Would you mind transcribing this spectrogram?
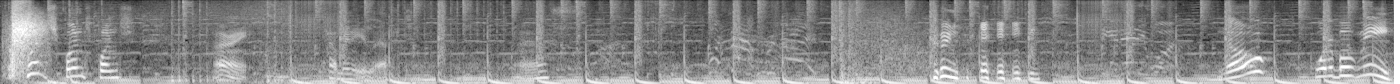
Punch, punch, punch. Alright. How many left? Yes. Grenade. No? What about me?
